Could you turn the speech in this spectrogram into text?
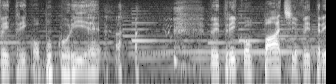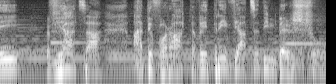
vei trăi cu o bucurie, vei trăi cu o pace, vei trăi viața adevărată, vei trăi viața din belșug.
